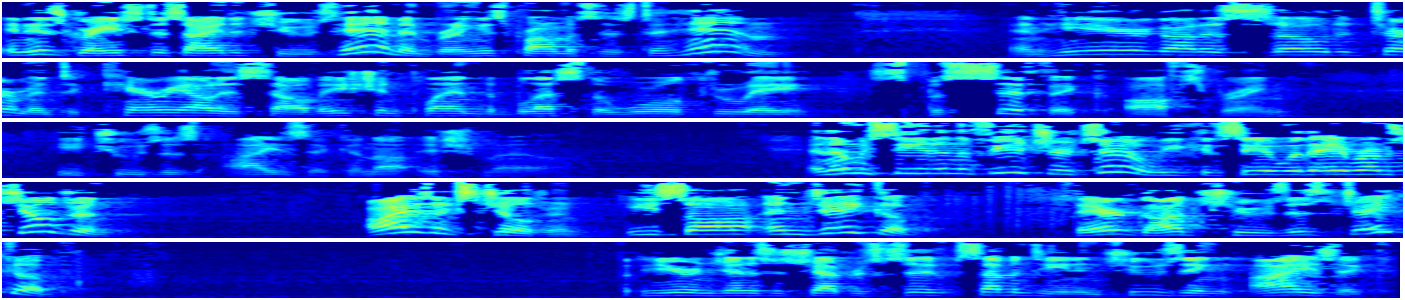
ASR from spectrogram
in His grace, decided to choose him and bring His promises to him. And here, God is so determined to carry out His salvation plan to bless the world through a specific offspring, He chooses Isaac and not Ishmael. And then we see it in the future, too. We can see it with Abraham's children Isaac's children, Esau and Jacob. There, God chooses Jacob. But here in Genesis chapter 17, in choosing Isaac,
